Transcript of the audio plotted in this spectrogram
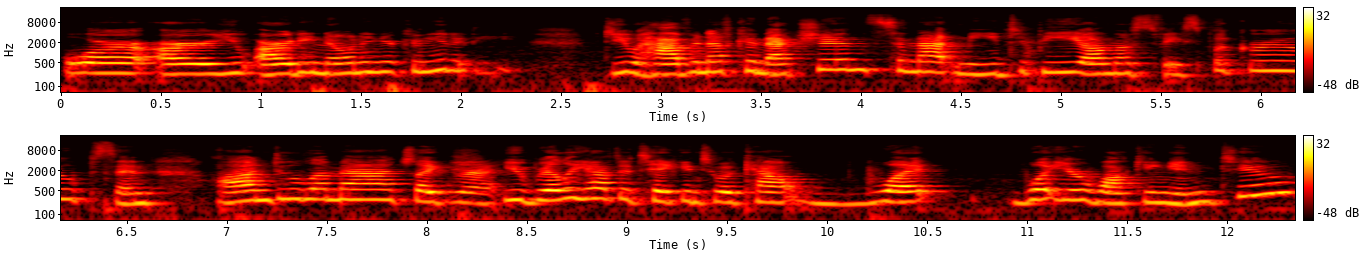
or are you already known in your community? Do you have enough connections to not need to be on those Facebook groups and on Doula Match? Like Right. you really have to take into account what what you're walking into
